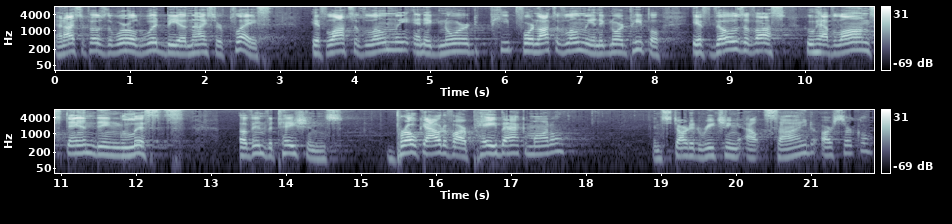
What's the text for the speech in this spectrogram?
And I suppose the world would be a nicer place if lots of lonely and ignored people, for lots of lonely and ignored people, if those of us who have long standing lists of invitations broke out of our payback model and started reaching outside our circle?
